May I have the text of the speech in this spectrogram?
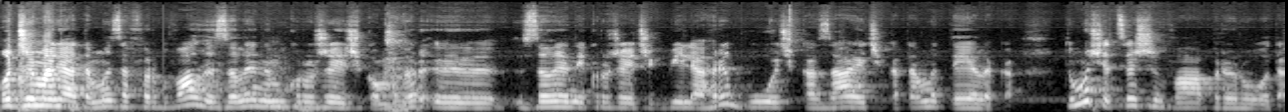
Отже, малята, ми зафарбували зеленим кружечком е, зелений кружечок біля грибочка, зайчика та метелика, тому що це жива природа.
